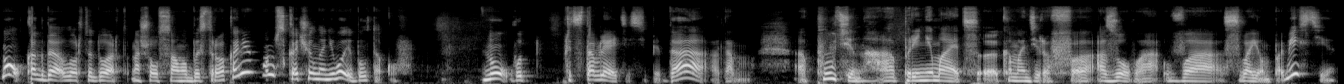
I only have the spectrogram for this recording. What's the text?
Ну, когда лорд Эдуард нашел самого быстрого коня, он вскочил на него и был таков. Ну, вот Представляете себе, да, там а, Путин а, принимает э, командиров э, Азова в своем поместье,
